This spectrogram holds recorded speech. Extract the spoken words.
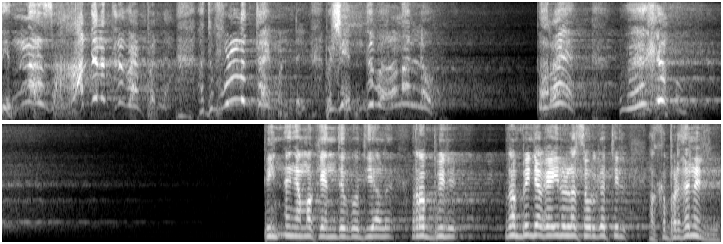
തിന്ന സാധനത്തിന് കുഴപ്പമില്ല. അത് ഫുള്ള് ടൈം ഉണ്ട്. പക്ഷെ എന്ത് വേണമല്ലോ? പറ വേഗം. പിന്നെ നമുക്ക് എന്ത് കൊതിയാൾ റബ്ബിൽ റബ്ബിന്റെ കയ്യിലുള്ള സ്വർഗത്തിൽ ഒക്കെ പ്രധാനല്ലേ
